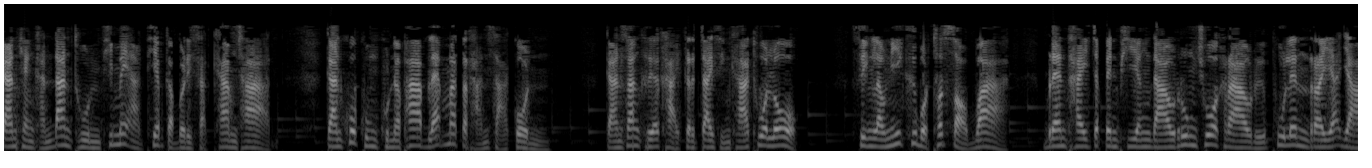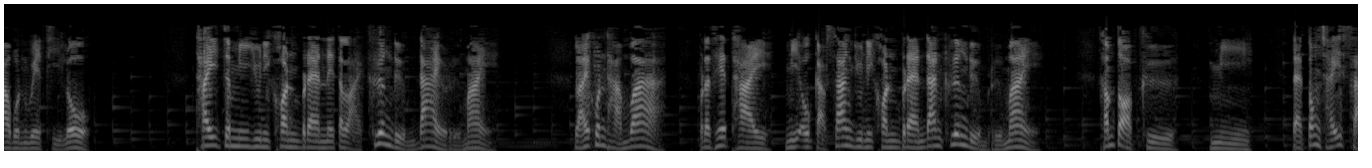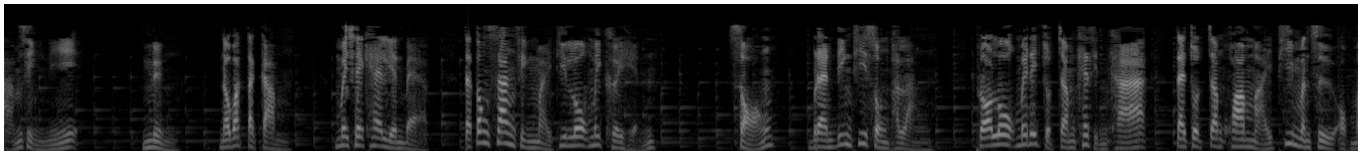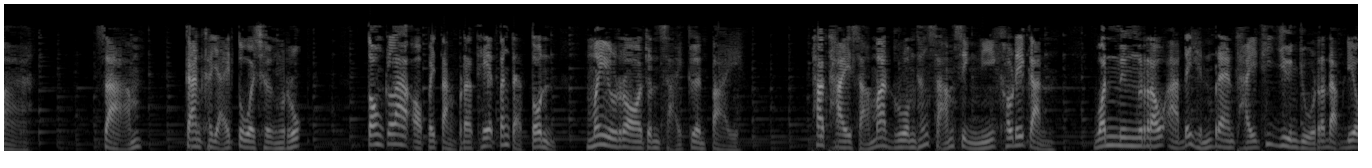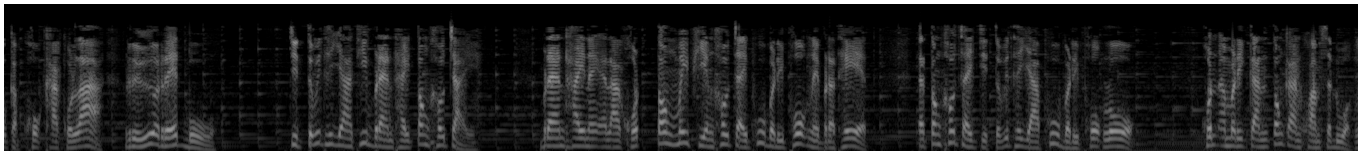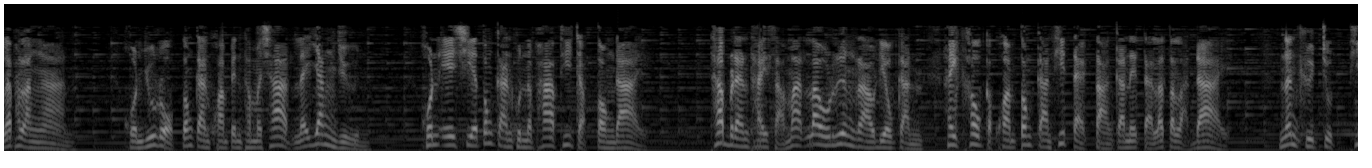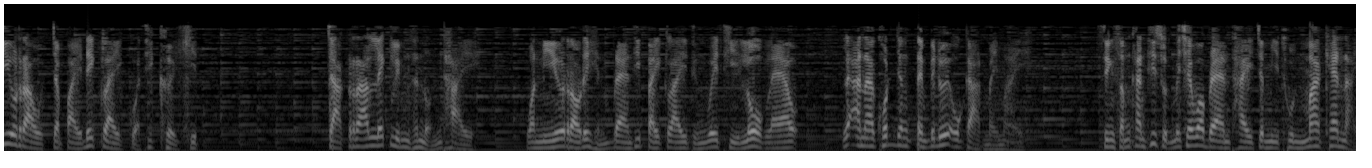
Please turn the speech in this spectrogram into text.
การแข่งขันด้านทุนที่ไม่อาจเทียบกับบริษัทข้ามชาติ การควบคุมคุณภาพและมาตรฐานสากล การสร้างเครือข่ายกระจายสินค้าทั่วโลก สิ่งเหล่านี้คือบททดสอบว่า แบรนด์ไทยจะเป็นเพียงดาวรุ่งชั่วคราวหรือผู้เล่นระยะยาวบนเวทีโลก ไทยจะมียูนิคอร์นแบรนด์ในตลาดเครื่องดื่มได้หรือไม่ หลายคนถามว่า ประเทศไทยมีโอกาสสร้างยูนิคอร์นแบรนด์ด้านเครื่องดื่มหรือไม่คำตอบคือ มี แต่ต้องใช้สามสิ่งนี้ 1. นวัตกรรม ไม่ใช่แค่เรียนแบบ แต่ต้องสร้างสิ่งใหม่ที่โลกไม่เคยเห็น 2. แบรนดิ้งที่ทรงพลัง เพราะโลกไม่ได้จดจำแค่สินค้า แต่จดจำความหมายที่มันสื่อออกมา 3. การขยายตัวเชิงรุก ต้องกล้าออกไปต่างประเทศตั้งแต่ต้น ไม่รอจนสายเกินไป ถ้าไทยสามารถรวมทั้ง 3 สิ่งนี้เข้าด้วยกัน วันหนึ่งเราอาจได้เห็นแบรนด์ไทยที่ยืนอยู่ระดับเดียวกับโคคาโคล่าหรือเรดบูจิตวิทยาที่แบรนด์ไทยต้องเข้าใจ แบรนด์ไทยในอนาคตต้องไม่เพียงเข้าใจผู้บริโภคในประเทศ แต่ต้องเข้าใจจิตวิทยาผู้บริโภคโลก คนอเมริกันต้องการความสะดวกและพลังงาน คนยุโรปต้องการความเป็นธรรมชาติและยั่งยืน คนเอเชียต้องการคุณภาพที่จับต้องได้ ถ้าแบรนด์ไทยสามารถเล่าเรื่องราวเดียวกัน ให้เข้ากับความต้องการที่แตกต่างกันในแต่ละตลาดได้ นั่นคือจุดที่เราจะไปได้ไกลกว่าที่เคยคิด จากร้านเล็กริมถนนไทย วันนี้เราได้เห็นแบรนด์ที่ไปไกลถึงเวทีโลกแล้ว และอนาคตยังเต็มไปด้วยโอกาสใหม่ ๆ สิ่งสำคัญที่สุดไม่ใช่ว่าแบรนด์ไทยจะมีทุนมากแค่ไหน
